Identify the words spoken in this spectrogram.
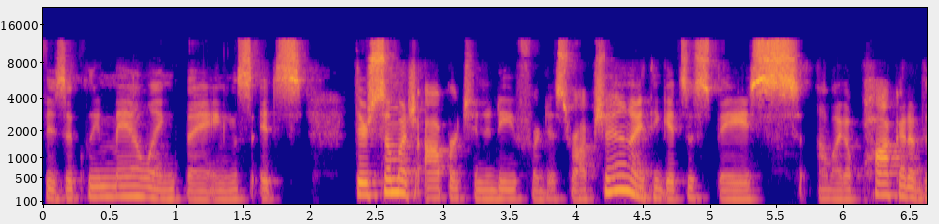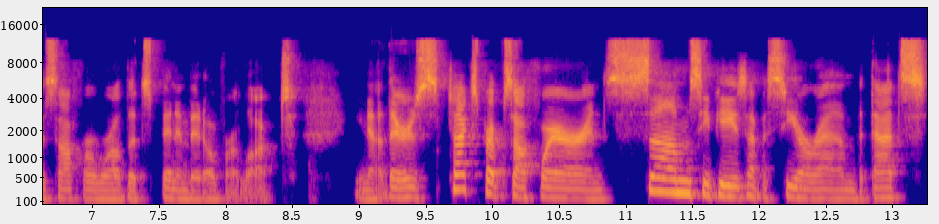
physically mailing things. It's there's so much opportunity for disruption. I think it's a space, um, like a pocket of the software world that's been a bit overlooked. You know, there's tax prep software and some CPAs have a CRM, but that's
